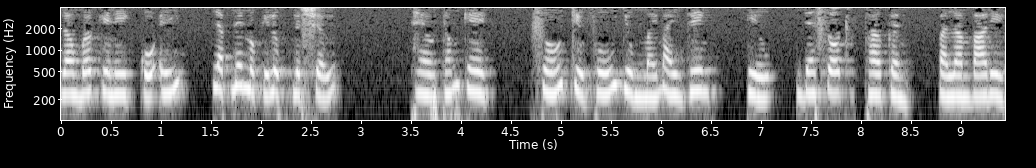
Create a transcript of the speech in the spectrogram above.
Lamborghini của Ý, lập lên một kỷ lục lịch sử. Theo thống kê, số triệu phú dùng máy bay riêng hiệu Dassault Falcon và Lombardi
